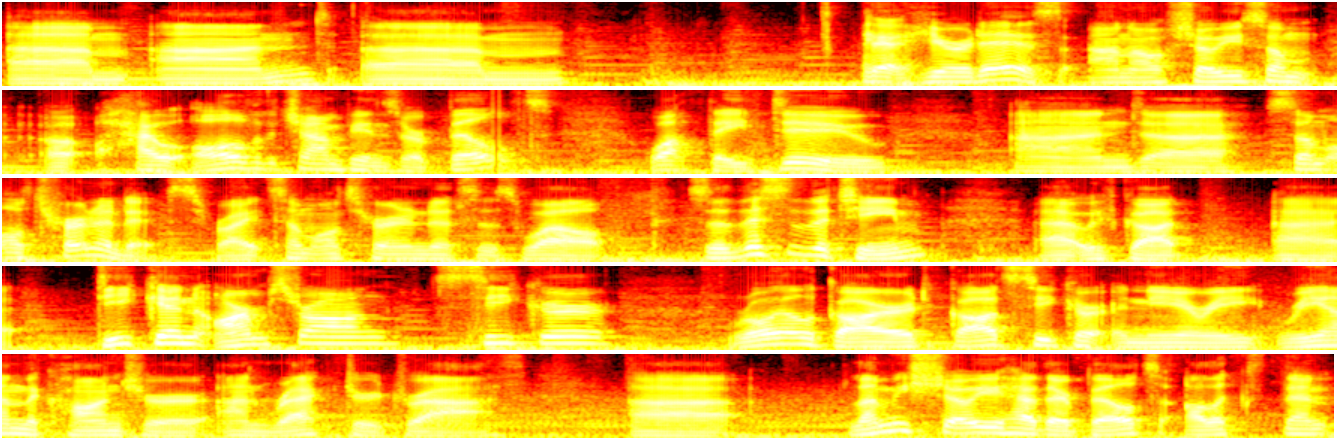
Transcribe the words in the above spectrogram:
um, and um, yeah, here it is. And I'll show you some uh, how all of the champions are built, what they do, and uh, some alternatives, right? Some alternatives as well. So this is the team. Uh, we've got uh, Deacon Armstrong, Seeker, Royal Guard, Godseeker Aniri, Rian the Conjurer, and Rector Drath. Uh, let me show you how they're built. I'll then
